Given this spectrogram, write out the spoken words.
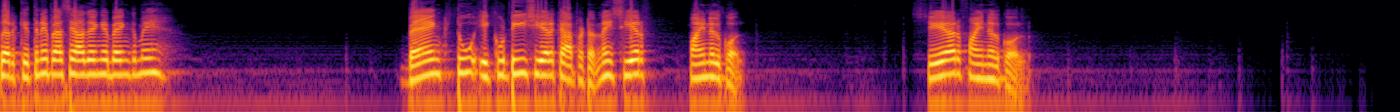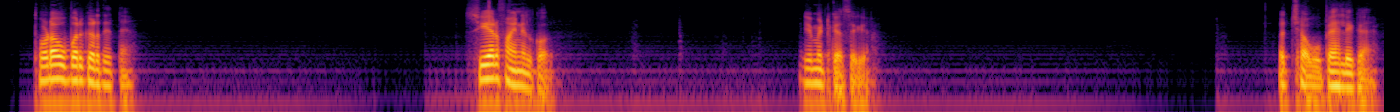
सर, कितने पैसे आ जाएँगे बैंक में? Bank to equity share capital नहीं share final call share final call थोड़ा ऊपर कर देते हैं। शेयर फाइनल कॉल ये मिट कैसे गया? अच्छा वो पहले का है।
